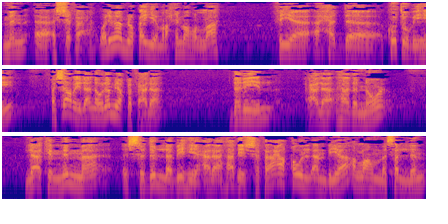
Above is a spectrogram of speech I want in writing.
من آه، الشفاعة. والإمام ابن القيم رحمه الله في أحد كتبه أشار إلى أنه لم يقف على دليل على هذا النوع لكن مما استدل به على هذه الشفاعة قول الأنبياء اللهم سلم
